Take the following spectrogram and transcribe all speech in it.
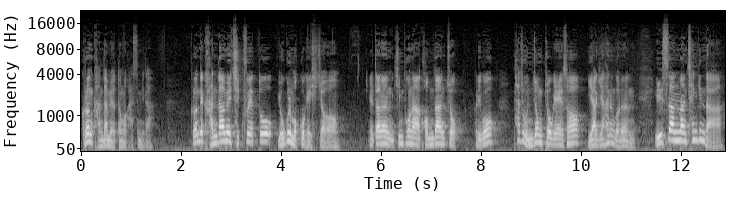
그런 간담회였던 것 같습니다. 그런데 간담회 직후에 또 욕을 먹고 계시죠. 일단은 김포나 검단 쪽 그리고 파주 운정 쪽에서 이야기하는 거는 일산만 챙긴다.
